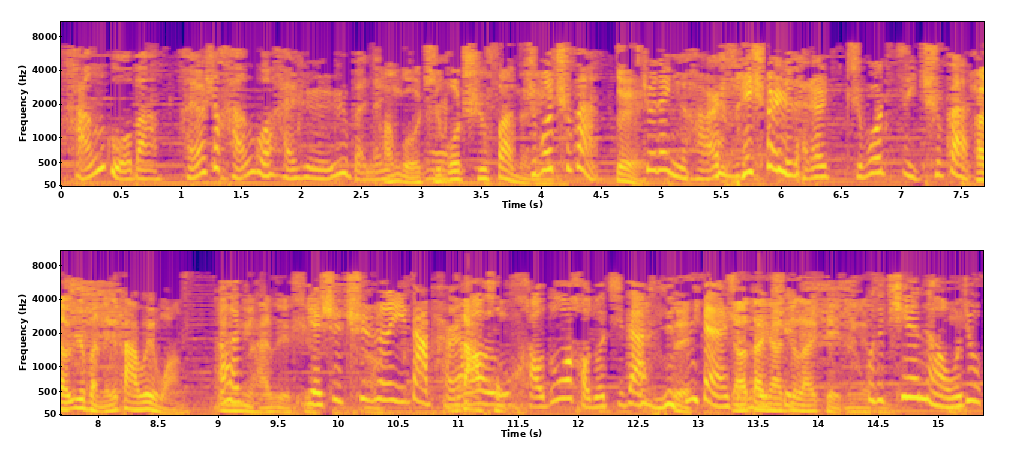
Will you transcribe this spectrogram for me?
韩国吧，好像是韩国还是日本的韩国直播吃饭的、那个，直播吃饭，对，就是那女孩没事就在那直播自己吃饭。还有日本那个大胃王，那个女孩子也是，也是吃了一大盆，然后好多好多鸡蛋面然后大家就来给那个。我的天哪，我就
